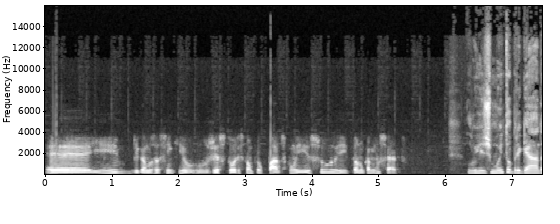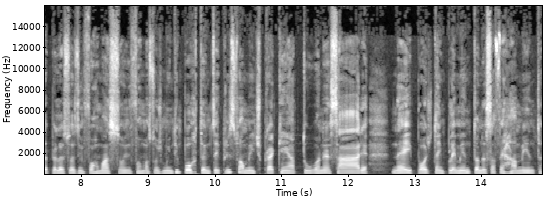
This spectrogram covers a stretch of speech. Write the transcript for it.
é, e digamos assim que os gestores estão preocupados com isso e estão no caminho certo. Luiz, muito obrigada pelas suas informações, informações muito importantes, aí, principalmente para quem atua nessa área né, e pode estar implementando essa ferramenta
